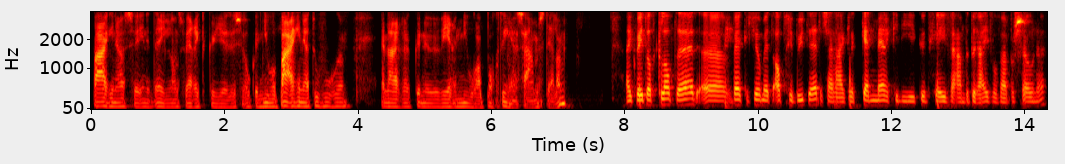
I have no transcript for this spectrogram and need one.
pagina's in het Nederlands werkt, kun je dus ook een nieuwe pagina toevoegen. En daar kunnen we weer een nieuw rapport in gaan samenstellen. Ik weet dat klanten hè, werken veel met attributen. Hè. Dat zijn eigenlijk kenmerken die je kunt geven aan bedrijven of aan personen.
